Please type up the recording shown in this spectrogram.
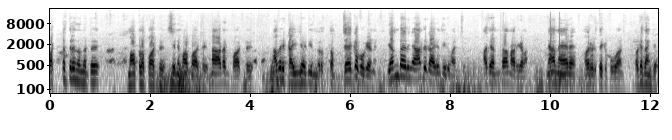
വട്ടത്തിൽ നിന്നിട്ട് മാപ്പിളപ്പാട്ട് സിനിമാ പാട്ട് നാടൻ പാട്ട് അവർ കയ്യടി നൃത്തം ജേക്ക പോകുകയാണ് എന്തായാലും ഞാനൊരു കാര്യം തീരുമാനിച്ചു. അതെന്താന്ന് അറിയണം ഞാൻ നേരെ അവരടുത്തേക്ക് അടുത്തേക്ക് പോവാണ്. ഓക്കെ താങ്ക് യു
